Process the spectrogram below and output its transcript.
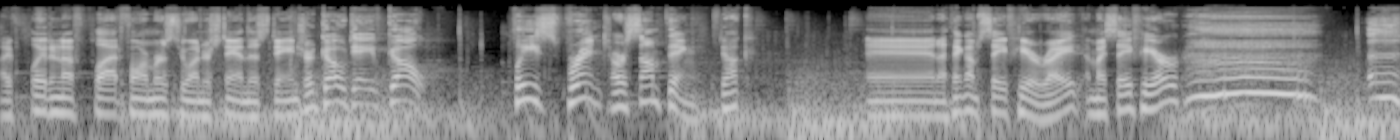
I've played enough platformers to understand this danger. Go, Dave, go! Please sprint or something. Duck. And I think I'm safe here, right? Am I safe here? uh,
